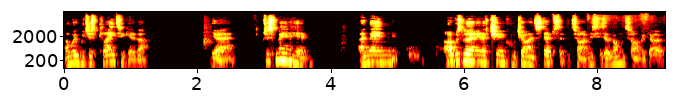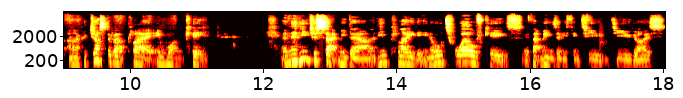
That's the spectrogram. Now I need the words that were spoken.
and we would just play together. Yeah, just me and him. And then I was learning a tune called Giant Steps at the time. This is a long time ago, and I could just about play it in one key. And then he just sat me down and he played it in all twelve keys. If that means anything to you, to you guys,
